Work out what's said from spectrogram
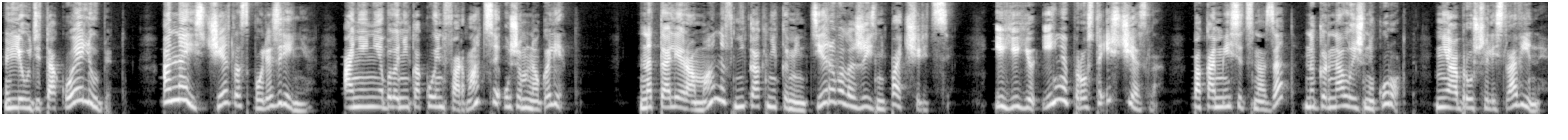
Люди такое любят. Она исчезла с поля зрения. О ней не было никакой информации уже много лет. Наталья Романов никак не комментировала жизнь падчерицы, и ее имя просто исчезло, пока месяц назад на горнолыжный курорт не обрушились лавины.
